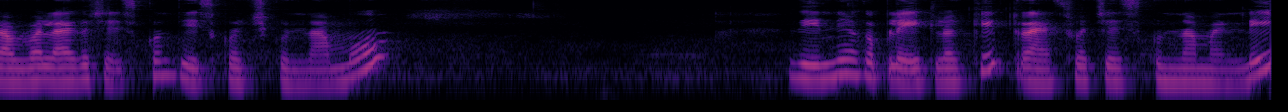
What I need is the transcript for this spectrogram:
రవ్వలాగా చేసుకొని తీసుకొచ్చుకుందాము. దీన్ని ఒక ప్లేట్లోకి ట్రాన్స్ఫర్ చేసుకుందామండి.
